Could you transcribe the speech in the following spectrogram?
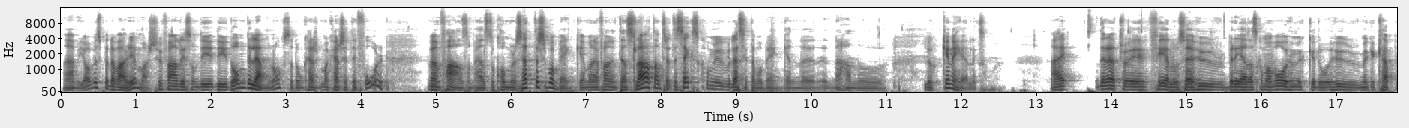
Nej men jag vill spela varje match. Hur fan liksom, det, det är ju de dilemman också. De kanske, man kanske inte får vem fan som helst och kommer och sätter sig på bänken. Men fan inte en Zlatan 36 kommer ju vilja sitta på bänken eh, när han och Luckan är hel liksom. Nej, det där tror jag är fel att säga. Hur breda ska man vara? Hur mycket då? Hur mycket kap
